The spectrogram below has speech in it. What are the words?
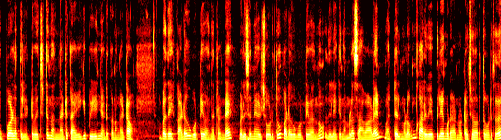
ഉപ്പുവെള്ളത്തിലിട്ട് വെച്ചിട്ട് നന്നായിട്ട് കഴുകി പിഴിഞ്ഞെടുക്കണം കേട്ടോ. അപ്പോൾ അതേ കടുക് പൊട്ടി വന്നിട്ടുണ്ട്. വെളിച്ചെണ്ണ ഒഴിച്ചു കൊടുത്തു. കടുക് പൊട്ടി വന്നു. ഇതിലേക്ക് നമ്മൾ സവാളയും വറ്റൽമുളകും കറിവേപ്പിലയും കൂടെയാണ് കേട്ടോ ചേർത്ത് കൊടുത്തത്.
